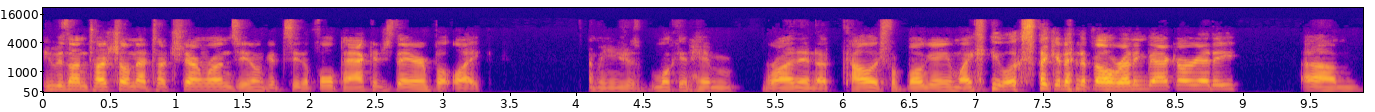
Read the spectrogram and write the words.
he was untouched on that touchdown run, so you don't get to see the full package there. But like, I mean, you just look at him run in a college football game, like he looks like an NFL running back already. Um,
